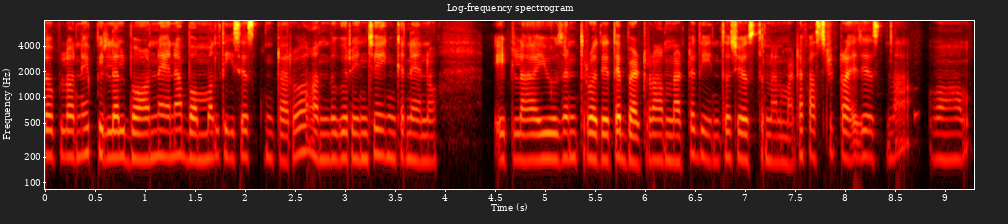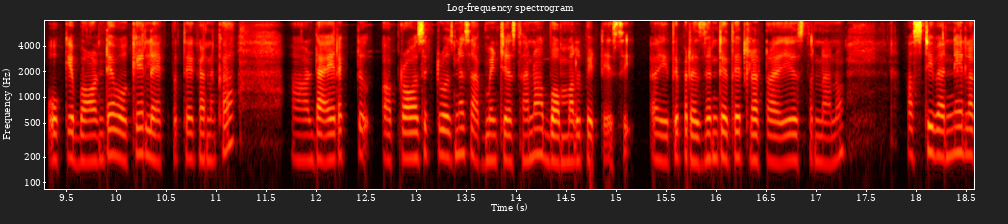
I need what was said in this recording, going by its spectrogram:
లోపలనే పిల్లలు బాగున్నాయని బొమ్మలు తీసేసుకుంటారు. అందు గురించే ఇంకా నేను ఇట్లా యూజ్ అండ్ త్రో అయితే బెటర్ అన్నట్టు దీంతో చేస్తున్నాను అనమాట ఫస్ట్ ట్రై చేస్తున్నా. ఓకే బాగుంటే ఓకే లేకపోతే కనుక డైరెక్ట్ ఆ ప్రాజెక్ట్ రోజునే సబ్మిట్ చేస్తాను ఆ బొమ్మలు పెట్టేసి. అయితే ప్రజెంట్ అయితే ఇట్లా ట్రై చేస్తున్నాను. ఫస్ట్ ఇవన్నీ ఇలా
